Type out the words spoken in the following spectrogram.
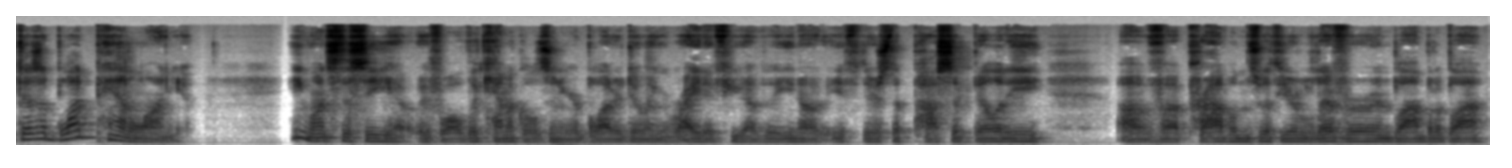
does a blood panel on you. He wants to see if all the chemicals in your blood are doing right. If you have the, you know, if there's the possibility of uh, problems with your liver and blah blah blah.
